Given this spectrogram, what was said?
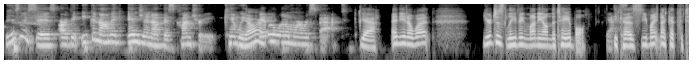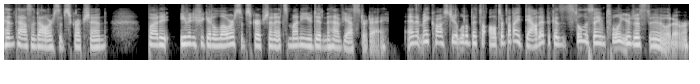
businesses are the economic engine of this country. Can we, we give a little more respect? Yeah. And you know what? You're just leaving money on the table yes. because you might not get the $10,000 subscription, but it, even if you get a lower subscription, it's money you didn't have yesterday and it may cost you a little bit to alter, but I doubt it because it's still the same tool. You're just eh, whatever.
